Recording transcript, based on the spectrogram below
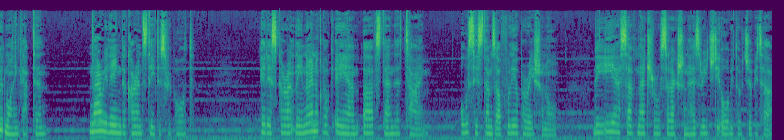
Good morning, Captain. Now relaying the current status report. It is currently 9 o'clock am Earth Standard Time. All systems are fully operational. The ESF natural selection has reached the orbit of Jupiter,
